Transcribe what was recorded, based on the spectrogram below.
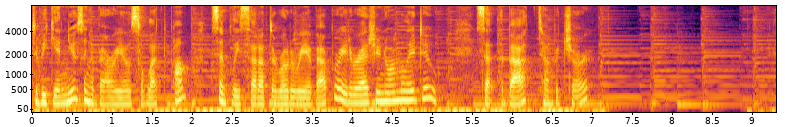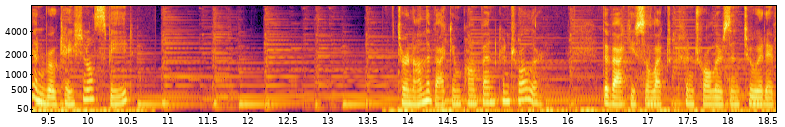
To begin using a Vario Select pump, simply set up the rotary evaporator as you normally do. Set the bath temperature and rotational speed. Turn on the vacuum pump and controller. The VACUU·SELECT controller's intuitive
